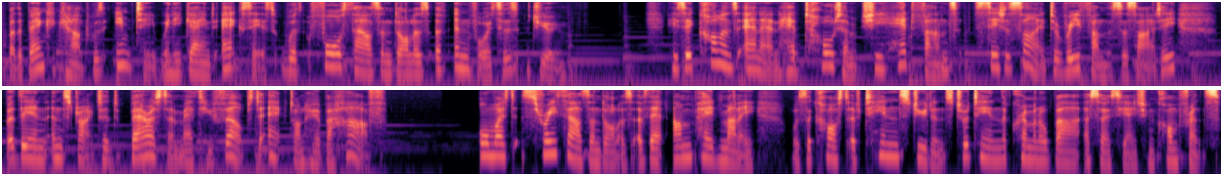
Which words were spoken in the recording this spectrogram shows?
but the bank account was empty when he gained access with $4,000 of invoices due. He said Collins Annan had told him she had funds set aside to refund the society, but then instructed barrister Matthew Phelps to act on her behalf. Almost $3,000 of that unpaid money was the cost of 10 students to attend the Criminal Bar Association conference.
